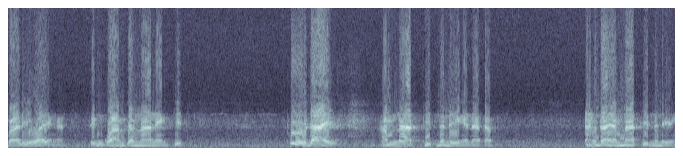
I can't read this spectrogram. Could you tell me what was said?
บาลีว่าอย่างนั้น ถึงความชำนาญแห่งจิต ผู้ได้อำนาจจิตนั่นเองนะครับ ได้อำนาจจิตนั่นเอง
